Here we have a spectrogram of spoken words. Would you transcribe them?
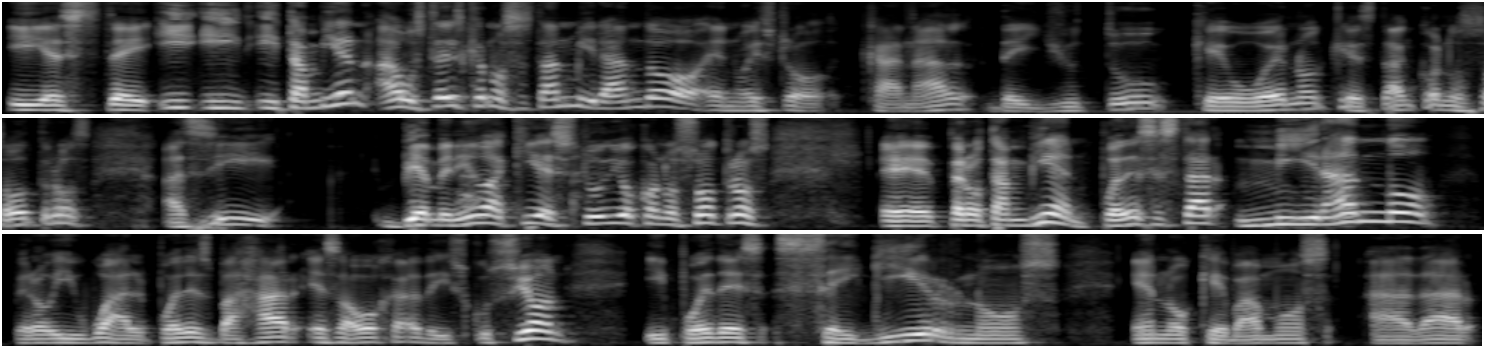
Y, este, y, también a ustedes que nos están mirando en nuestro canal de YouTube, qué bueno que están con nosotros. Así, bienvenido aquí a estudio con nosotros. Eh, pero también puedes estar mirando, pero igual puedes bajar esa hoja de discusión y puedes seguirnos en lo que vamos a dar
